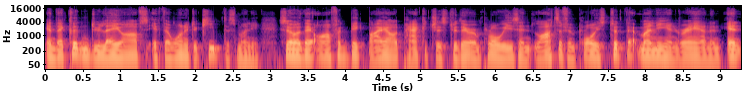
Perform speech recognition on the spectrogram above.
and they couldn't do layoffs if they wanted to keep this money. So they offered big buyout packages to their employees and lots of employees took that money and ran and, and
